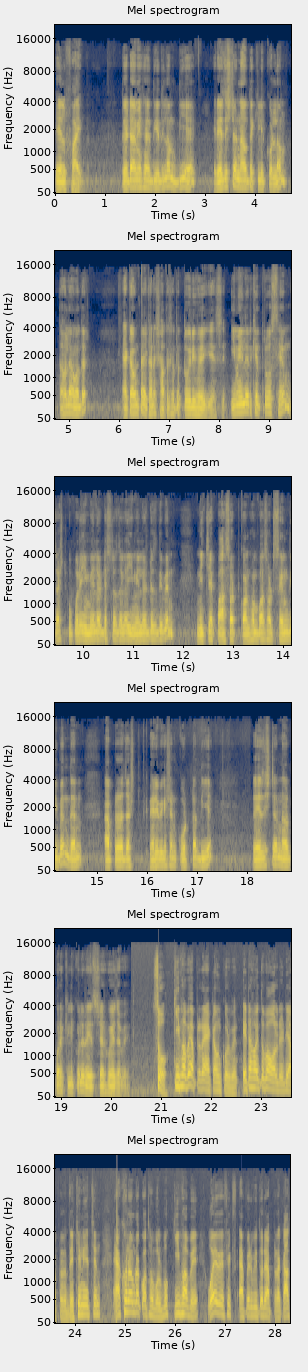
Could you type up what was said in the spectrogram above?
এল ফাইভ তো এটা আমি এখানে দিয়ে দিলাম, দিয়ে রেজিস্টার নাওতে ক্লিক করলাম, তাহলে আমাদের অ্যাকাউন্টটা এখানে সাথে সাথে তৈরি হয়ে গিয়েছে। ইমেইলের ক্ষেত্রেও সেম জাস্ট উপরে ইমেল অ্যাড্রেসটার জায়গায় ইমেল অ্যাড্রেস দিবেন, নিচে পাসওয়ার্ড কনফার্ম পাসওয়ার্ড সেম দিবেন দেন আপনারা জাস্ট ভেরিফিকেশন কোডটা দিয়ে রেজিস্টার নেওয়ার পরে ক্লিক করলে রেজিস্টার হয়ে যাবে। সো কীভাবে আপনারা অ্যাকাউন্ট করবেন? এটা হয়তো বা অলরেডি আপনারা দেখে নিয়েছেন। এখন আমরা কথা বলব কীভাবে ওয়েব এফেক্স অ্যাপের ভিতরে আপনারা কাজ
